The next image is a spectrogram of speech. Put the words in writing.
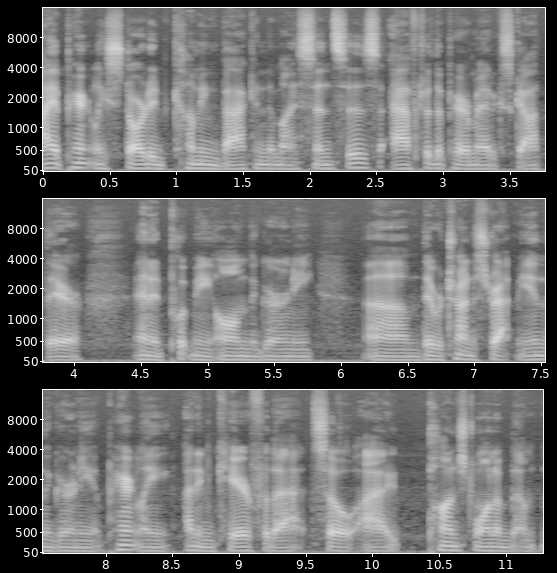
I apparently started coming back into my senses after the paramedics got there and had put me on the gurney. Um, they were trying to strap me in the gurney. Apparently, I didn't care for that, so I punched one of them.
